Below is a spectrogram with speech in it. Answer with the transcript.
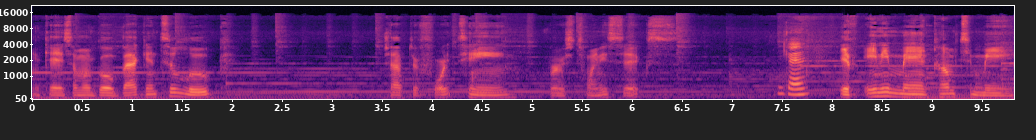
Okay, so I'm going to go back into Luke chapter 14, verse 26. Okay. If any man come to me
